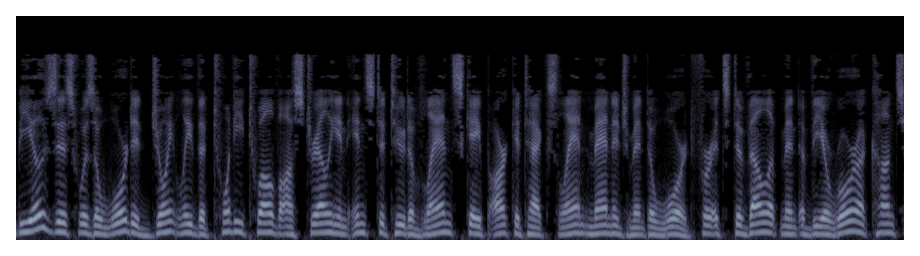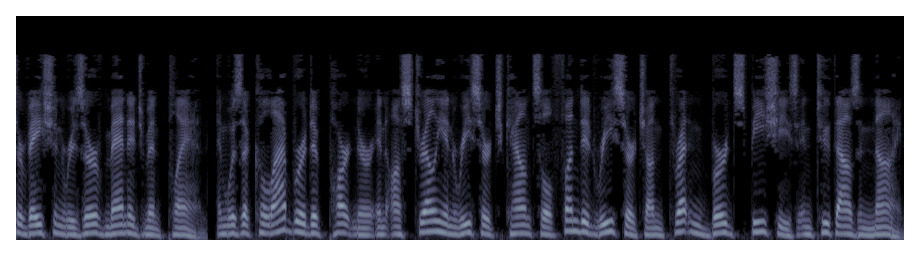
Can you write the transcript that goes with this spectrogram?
Biosis was awarded jointly the 2012 Australian Institute of Landscape Architects Land Management Award for its development of the Aurora Conservation Reserve Management Plan, and was a collaborative partner in Australian Research Council funded research on threatened bird species in 2009.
